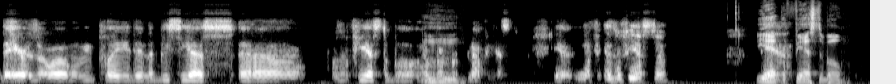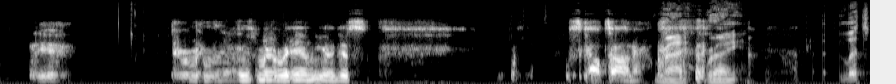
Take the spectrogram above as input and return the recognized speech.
the Arizona when we played in the BCS at uh, was it Fiesta Bowl? I remember not Fiesta. Yeah, is it Fiesta? Yeah, the Fiesta Bowl. Yeah. I remember. I just remember him. You know, just Scout's honor. Right, right. Let's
